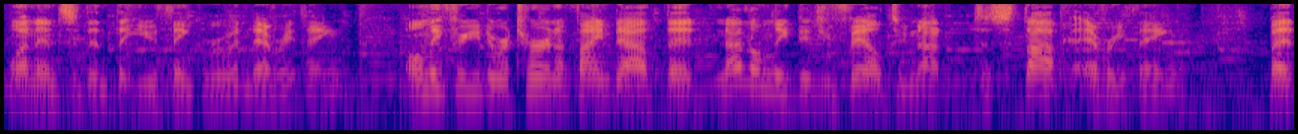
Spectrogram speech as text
one incident that you think ruined everything, only for you to return and find out that not only did you fail to not to stop everything, but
